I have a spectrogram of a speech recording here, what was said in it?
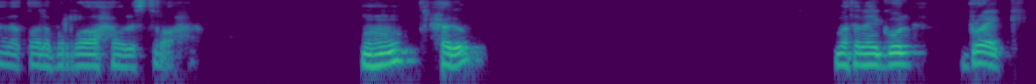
على طلب الراحة والاستراحة. حلو مثلا يقول break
